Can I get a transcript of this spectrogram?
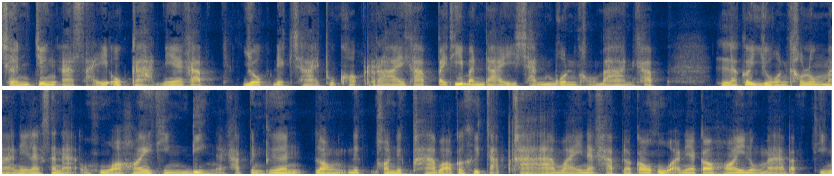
เฉินจึงอาศัยโอกาสนี้ครับ ยกเด็กชายผู้เคราะห์ร้ายครับ ไปที่บันไดชั้นบนของบ้านครับ แล้วก็โยนเขาลงมาในลักษณะหัวห้อยทิ้งดิ่งนะครับเพื่อนๆลองนึกพอนึกภาพออกก็คือจับขาไว้นะครับ แล้วก็หัวเนี่ยก็ห้อยลงมาแบบทิ้ง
